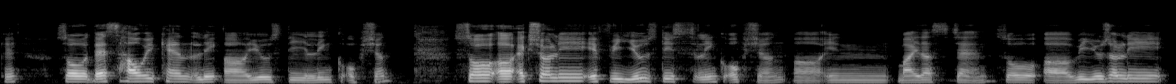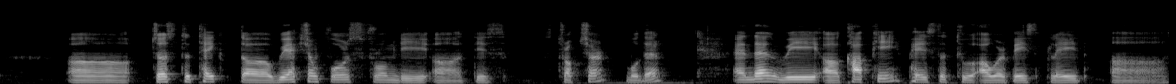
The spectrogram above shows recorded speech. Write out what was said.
okay, so that's how we can link, uh, use the link option so uh, actually, if we use this link option uh, in Midas Gen, so uh, we usually uh, just take the reaction force from the uh, this structure model, and then we uh, copy paste to our base plate um,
